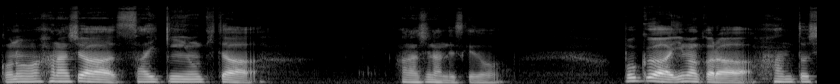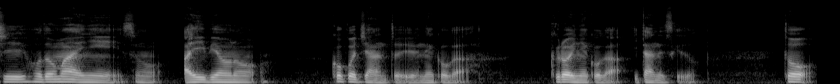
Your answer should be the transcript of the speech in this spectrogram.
この話は最近起きた話なんですけど僕は今から半年ほど前にその愛病のココちゃんという猫が黒い猫がいたんですけどと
